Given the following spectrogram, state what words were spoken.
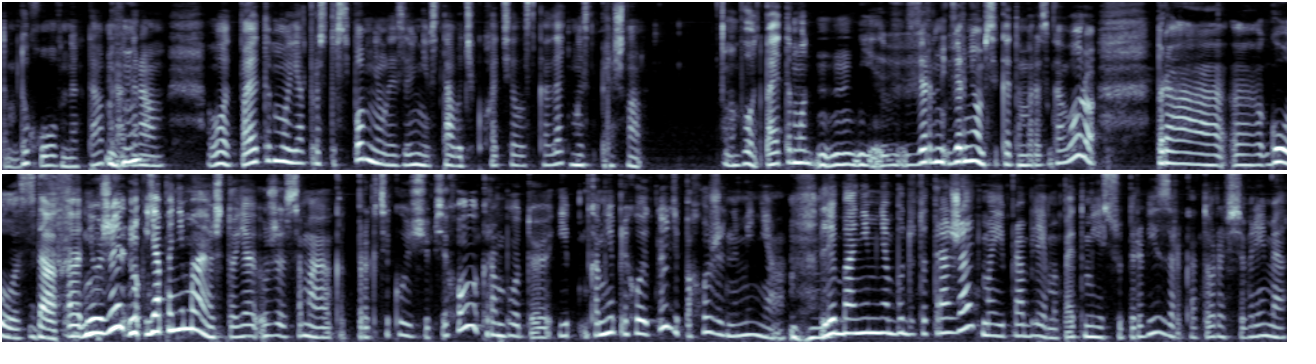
там, духовных, да, программ. Угу. Вот, поэтому я просто вспомнила, извини, вставочку хотела сказать, мысль пришла. Вот, поэтому вер, вернемся к этому разговору про э, голос. Да. Э, неужели, ну, я понимаю, что я уже сама как практикующий психолог работаю, и ко мне приходят люди, похожие на меня. Угу. Либо они меня будут отражать мои проблемы, поэтому есть супервизор, который все время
